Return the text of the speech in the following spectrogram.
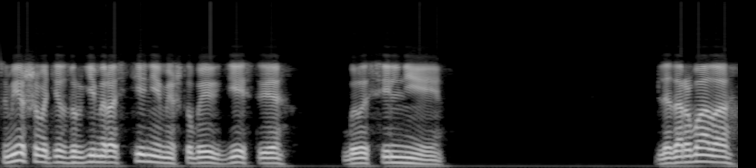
смешивать и с другими растениями, чтобы их действие было сильнее. Для Дарвала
